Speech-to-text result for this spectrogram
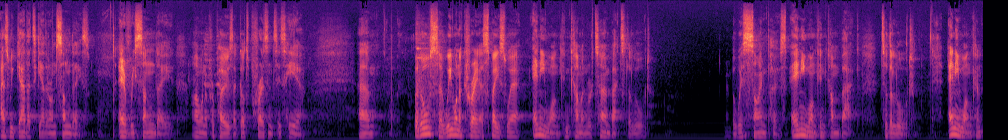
as we gather together on Sundays. Every Sunday, I want to propose that God's presence is here. Um, but also, we want to create a space where anyone can come and return back to the Lord. Remember, we're signposts. Anyone can come back to the Lord. Anyone can,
